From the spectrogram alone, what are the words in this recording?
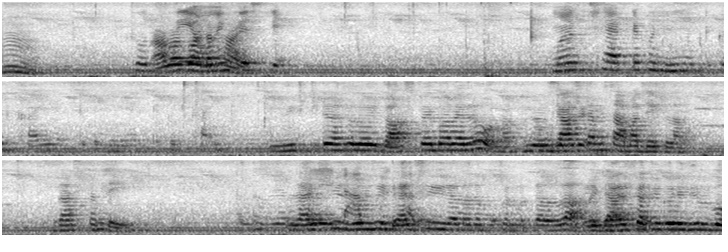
হুম। সত্যি অনেক টেস্টি মনে হচ্ছে একটা করে নিয়ে একটা করে খাই একটা করে নিয়ে একটা করে খাই। মিষ্টিটা আসলে ওই গাছটাই বাড়াইলো নাকি ওই গাছটা আমি আবার দেখলাম। গাছটাতেই আমি ভাবলাম লাইসি খালি এটা জলদি আপেল ভ্যালসি গেল তো মুখের মধ্যে আল্লাহ ওই ওই গাছ গাছটা। কাটি করে দিলবো।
